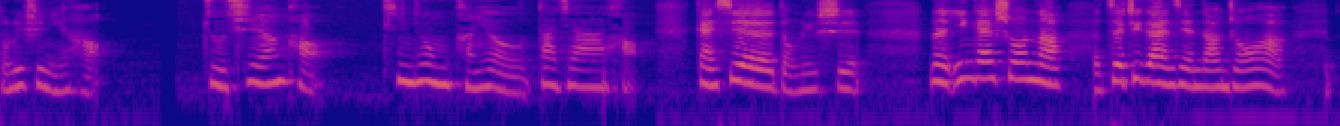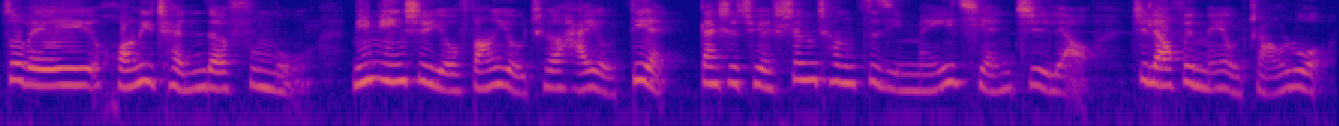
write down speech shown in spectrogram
董律师您好，主持人好。听众朋友，大家好，感谢董律师。那应该说呢，在这个案件当中啊，作为黄立晨的父母，明明是有房有车还有店，但是却声称自己没钱治疗，治疗费没有着落，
